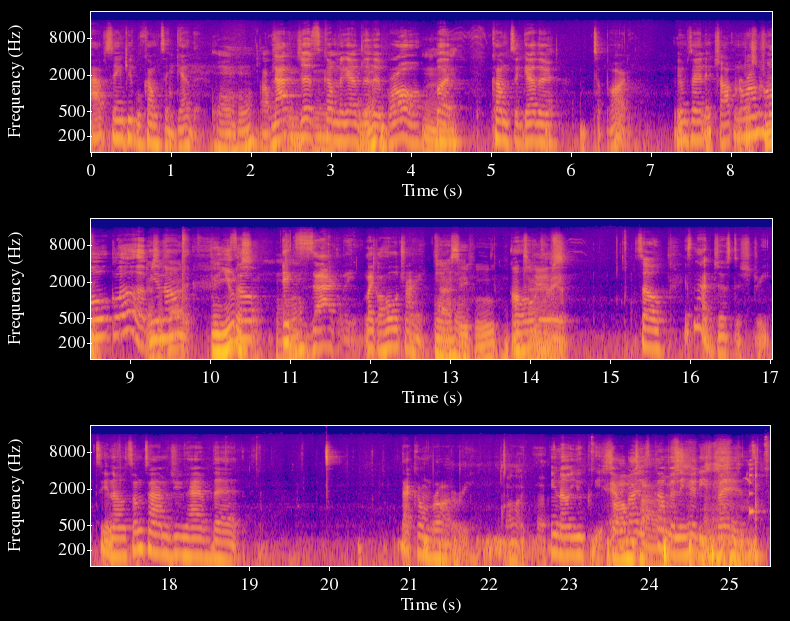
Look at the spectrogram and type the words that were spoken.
I've seen people come together, mm-hmm. I've not just come together to brawl, mm-hmm. but come together to party. You know what I'm saying? They're chopping around the whole club. That's you know. In unison. so, exactly, like a whole train. Thai seafood. A whole Yeah. times. train. So it's not just the streets. You know, sometimes you have that that camaraderie. I like. You know, you everybody's Sometimes. coming to hear these bands.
